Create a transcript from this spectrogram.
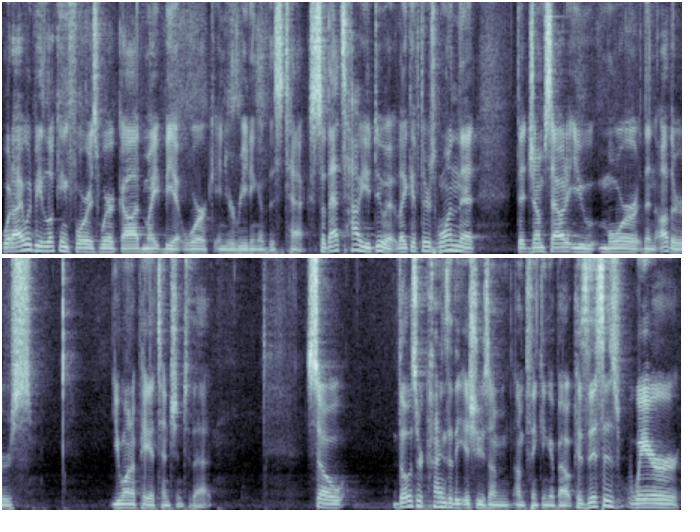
What I would be looking for is where God might be at work in your reading of this text. So that's how you do it. Like if there's one that that jumps out at you more than others, you want to pay attention to that. So those are kinds of the issues I'm I'm thinking about because this is where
